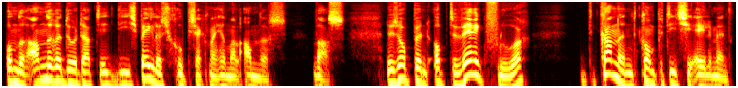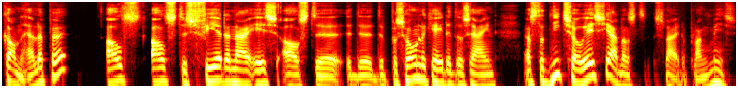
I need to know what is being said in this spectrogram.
Onder andere doordat die, die spelersgroep zeg maar helemaal anders was. Dus op, een, op de werkvloer kan een competitie-element kan helpen. Als, als de sfeer ernaar is, als de, de, de persoonlijkheden er zijn. Als dat niet zo is, ja, dan sla je de plank mis.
